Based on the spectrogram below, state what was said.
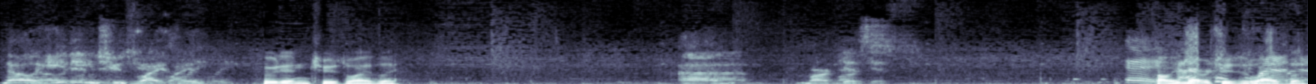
No, he didn't choose wisely. Who didn't choose wisely? Um, Marcus. Hey, Oh, he never picked chooses wisely.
